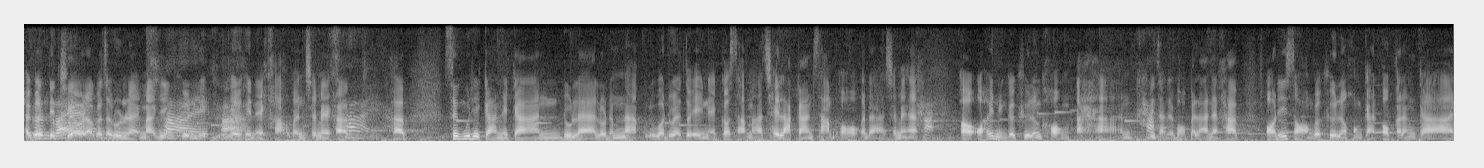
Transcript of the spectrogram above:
ถ้าเกิดติดเชื้อรุนแรงแล้วก็จะรุนแรงมากยิ่งขึ้นใช่ที่ค่ะเราเห็นในข่าวกันใช่ไหมครับใช่ครับ ซึ่งวิธีการในการดูแลลดน้ำหนัก หรือว่าดูแลตัวเองเนี่ยก็สามารถใช้หลักการ 3อก็ได้ใช่ไหมฮะค่ะเอ่ออที่หนึ่งก็คือเรื่องของอาหารค่ะที่อาจารย์ได้บอกไปแล้วนะครับอที่สองก็คือเรื่องของการออกกำลังกาย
